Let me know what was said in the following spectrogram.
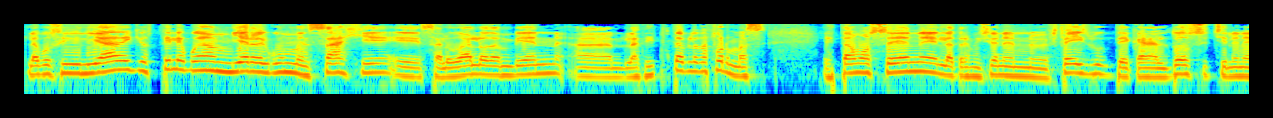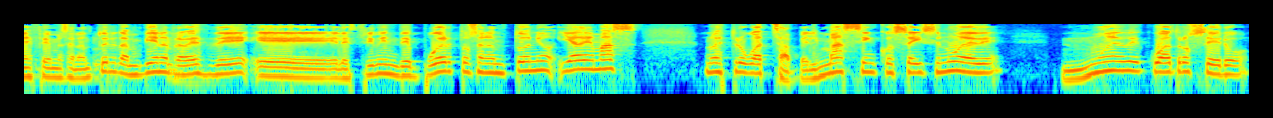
la posibilidad de que usted le pueda enviar algún mensaje, eh, saludarlo también a las distintas plataformas. Estamos en, eh, la transmisión en Facebook de Canal 12 Chilena FM San Antonio, también a través de eh, el streaming de Puerto San Antonio y además nuestro WhatsApp, el más 569 940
